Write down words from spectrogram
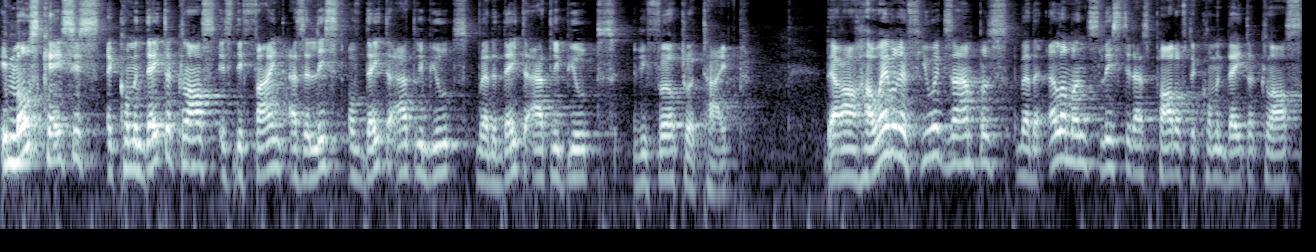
In most cases, a common data class is defined as a list of data attributes where the data attributes refer to a type. There are, however, a few examples where the elements listed as part of the common data class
